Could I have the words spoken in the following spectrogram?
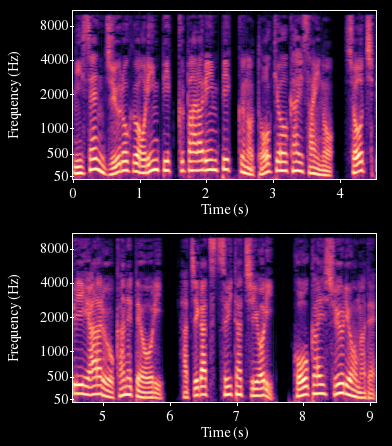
2016オリンピック・パラリンピックの東京開催の招致 PR を兼ねており、8月1日より公開終了まで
